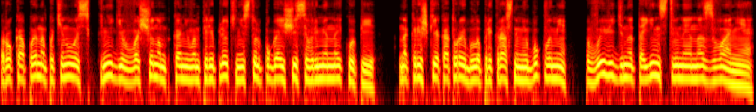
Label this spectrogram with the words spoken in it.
Рука Пена потянулась к книге в вощеном тканевом переплете не столь пугающей современной копии, на крышке которой было прекрасными буквами выведено таинственное название.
